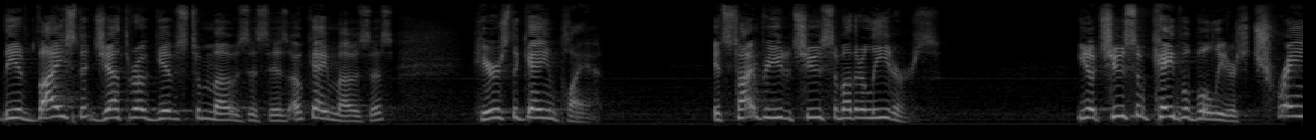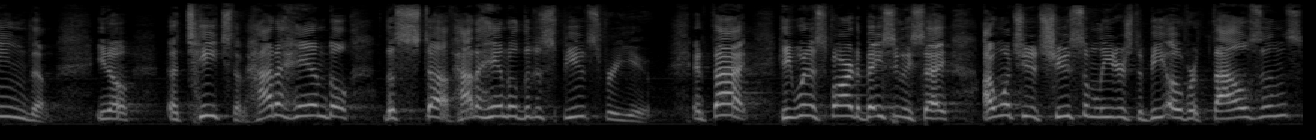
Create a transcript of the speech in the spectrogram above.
the advice that Jethro gives to Moses is okay, Moses, here's the game plan. it's time for you to choose some other leaders. You know, choose some capable leaders, train them, you know, uh, teach them how to handle the stuff, how to handle the disputes for you. In fact, he went as far to basically say, I want you to choose some leaders to be over thousands,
